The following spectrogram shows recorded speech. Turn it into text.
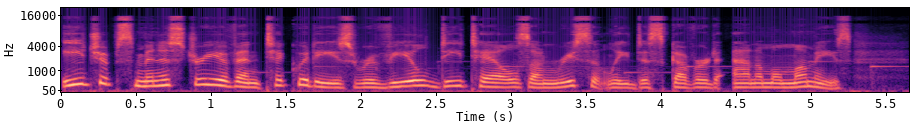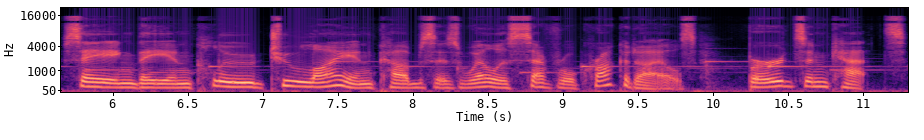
Egypt's Ministry of Antiquities revealed details on recently discovered animal mummies, saying they include two lion cubs as well as several crocodiles, birds, and cats.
